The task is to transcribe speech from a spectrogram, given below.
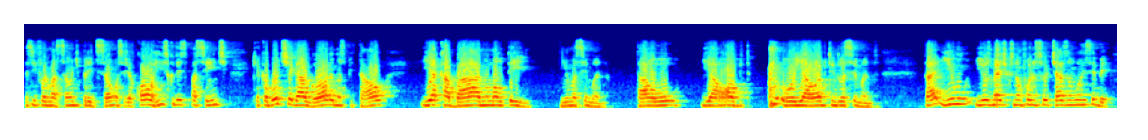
essa informação de predição, ou seja, qual é o risco desse paciente que acabou de chegar agora no hospital e acabar numa UTI em uma semana, tá? Ou ir a óbito, ou ir a óbito em duas semanas, tá? E, o, e os médicos que não foram sorteados não vão receber.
